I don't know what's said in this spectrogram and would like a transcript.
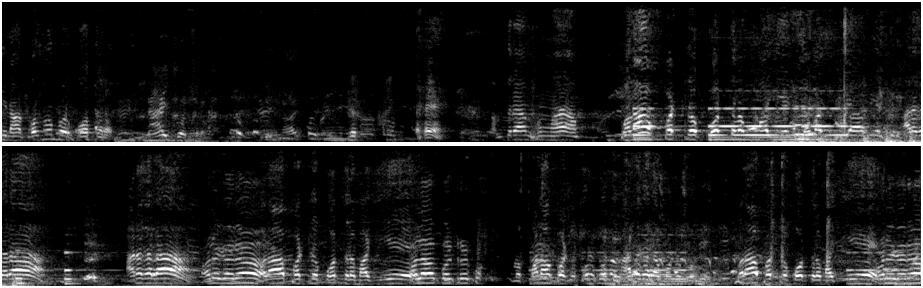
நீ நான் சொல்றேன் பாரு கோத்திரம். நாய் கோத்திரம். அந்தராங்கம்மா பலாப்பற்ற கோத்திரம் ஆகிய சமத்தியாவே அரகரா அரகரா. அரகரா. பலாப்பற்ற கோத்திரமாகியே பலா பற்ற உனக்கு பலாப்பற்ற கோத்திரம் அரகரா பலாப்பற்ற கோத்திரமாகியே அரகரா.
